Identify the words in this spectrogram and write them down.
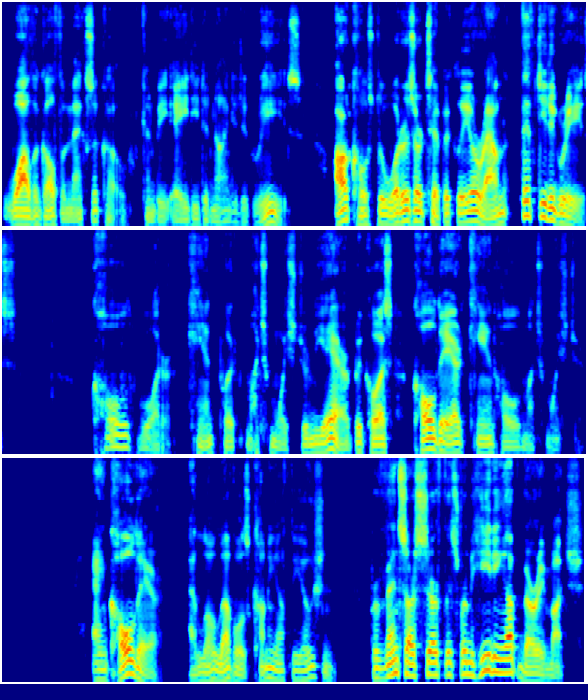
While the Gulf of Mexico can be 80 to 90 degrees, our coastal waters are typically around 50 degrees. Cold water can't put much moisture in the air because cold air can't hold much moisture. And cold air at low levels coming off the ocean prevents our surface from heating up very much.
